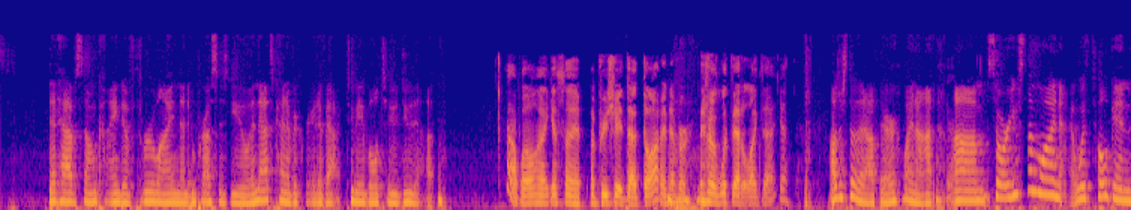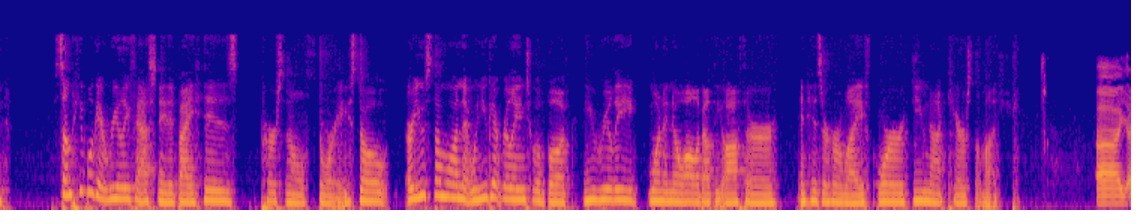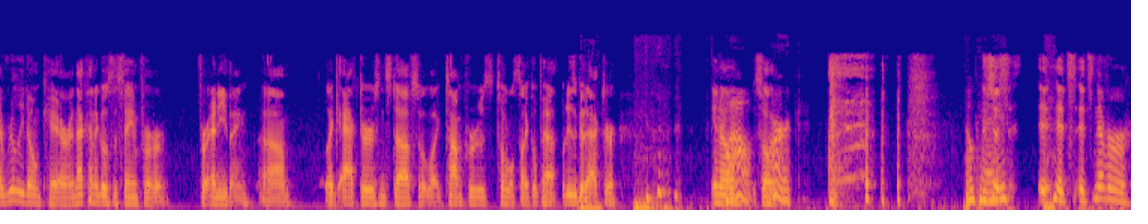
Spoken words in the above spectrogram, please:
that have some kind of through line that impresses you. And that's kind of a creative act to be able to do that. Oh, well, I guess I appreciate that thought. I never never looked at it like that. Yeah. I'll just throw that out there. Why not? Um, so, are you someone with Tolkien? Some people get really fascinated by his personal story. So, are you someone that when you get really into a book, you really want to know all about the author and his or her life, or do you not care so much? Uh, I really don't care, and that kind of goes the same for for anything, um, like actors and stuff. So like Tom Cruise, total psychopath, but he's a good actor. You know, wow, so Mark. okay. it's just it, it's it's never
